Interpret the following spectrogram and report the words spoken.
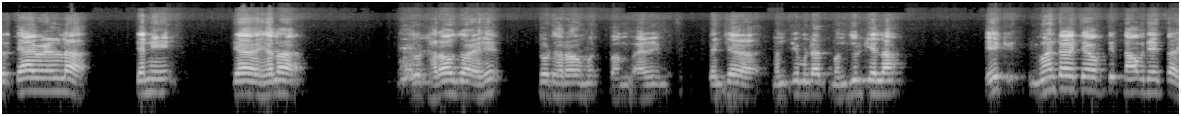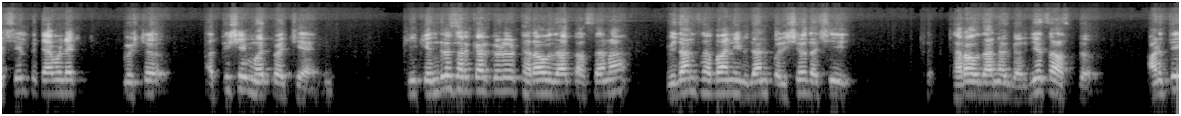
तर त्यावेळेला त्यांनी त्या ह्याला जो ठराव जो आहे तो ठराव आणि त्यांच्या मंत्रिमंडळात मंजूर केला. एक विमानतळाच्या बाबतीत नाव द्यायचं असेल तर त्यावेळेला एक गोष्ट अतिशय महत्वाची आहे. की केंद्र सरकारकडे ठराव जात असताना विधानसभा आणि विधान परिषद अशी ठराव जाणं गरजेचं असतं. आणि ते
